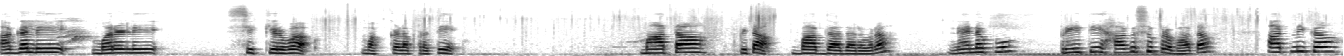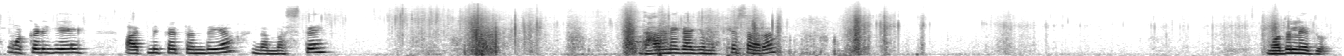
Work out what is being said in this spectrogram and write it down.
ಅಗಲಿ ಮರಳಿ ಸಿಕ್ಕಿರುವ ಮಕ್ಕಳ ಪ್ರತಿ. ಮಾತಾ, ಪಿತಾ, ಬಾಬ್ದಾದರವರ ನೆನಪು, ಪ್ರೀತಿ ಹಾಗೂ ಸುಪ್ರಭಾತ. ಆತ್ಮಿಕ ಮಕ್ಕಳಿಗೆ, ಆತ್ಮಿಕ ತಂದೆಯ ನಮಸ್ತೆ. ಧಾರಣೆಗಾಗಿ ಮುಖ್ಯ ಸಾರ. ಮೊದಲನೇದು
